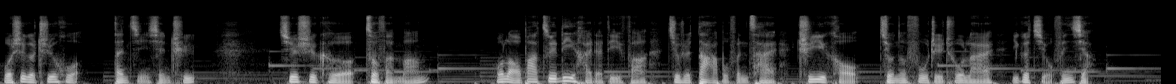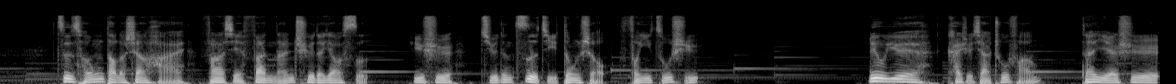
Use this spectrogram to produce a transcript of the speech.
我是个吃货，但仅限吃，缺食客做饭忙。我老爸最厉害的地方就是大部分菜吃一口就能复制出来一个九分像。自从到了上海，发现饭难吃的要死，于是决定自己动手丰衣足食。六月开始下厨房，但也是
